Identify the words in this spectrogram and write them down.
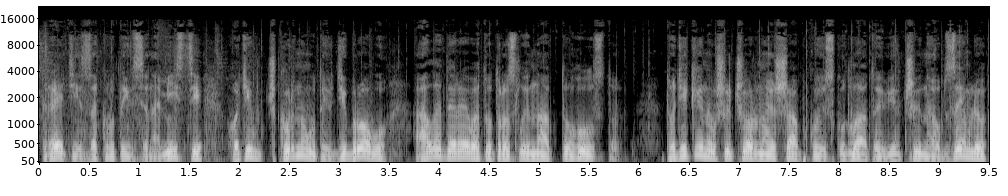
Третій закрутився на місці, хотів чкурнути в діброву, але дерева тут росли надто густо. Тоді, кинувши чорною шапкою з кудлатої вівчини об землю,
